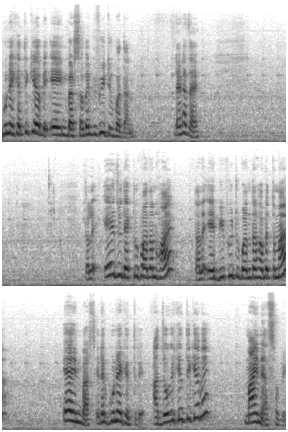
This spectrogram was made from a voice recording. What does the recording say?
গুণের ক্ষেত্রে কী হবে? এ ইনভার্স হবে বিপরীত উপাদান। দেখা যায়? তাহলে এ যদি একটা উপাদান হয় তাহলে এ বিপরীত উপাদান হবে তোমার এ ইনভার্স এটা গুণের ক্ষেত্রে। আর যোগের ক্ষেত্রে কী হবে? মাইনাস হবে।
